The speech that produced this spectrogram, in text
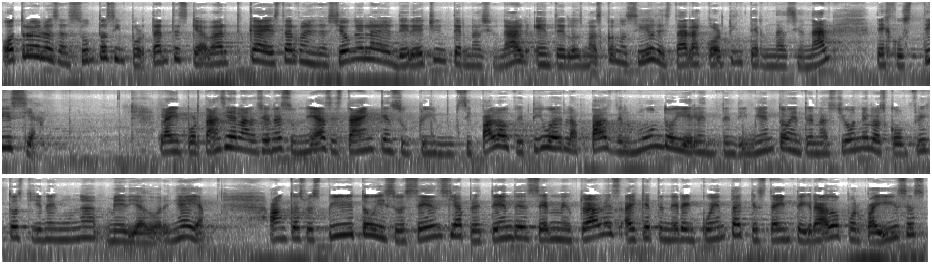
Otro de los asuntos importantes que abarca esta organización es la del derecho internacional. Entre los más conocidos está la Corte Internacional de Justicia. La importancia de las Naciones Unidas está en que su principal objetivo es la paz del mundo y el entendimiento entre naciones. Los conflictos tienen una mediadora en ella. Aunque su espíritu y su esencia pretenden ser neutrales, hay que tener en cuenta que está integrado por países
